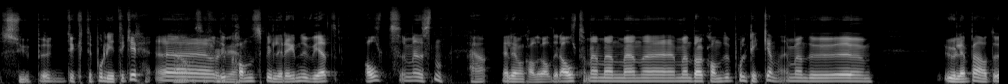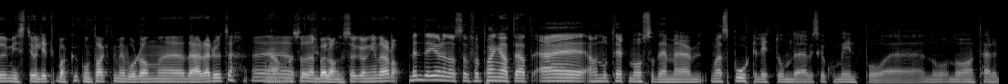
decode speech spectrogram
superdyktig politiker. Ja, du kan spillereglene, du vet alt, nesten. Ja. Eller man kan jo aldri alt, men, men, men, eh, men da kan du politikken. Men du eh, Ulempen er at du mister jo litt bakkekontakt med hvordan eh, det er der ute. Eh, Ja, så den balansegangen der, da. Men det gjør en altså, for poenget er at jeg har notert meg også det med Og jeg spurte litt om det, vi skal komme inn på eh, noe, noe annet her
